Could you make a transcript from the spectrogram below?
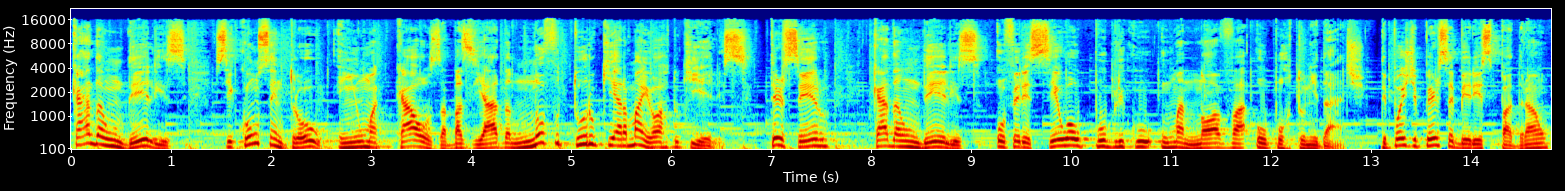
cada um deles se concentrou em uma causa baseada no futuro que era maior do que eles. Terceiro, cada um deles ofereceu ao público uma nova oportunidade. Depois de perceber esse padrão,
